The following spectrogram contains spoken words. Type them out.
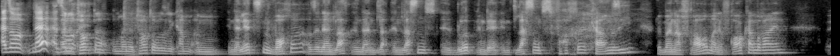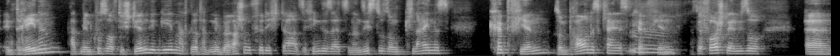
also, ne? Also, meine Tochter und meine Tochter, also die kam am, in der letzten Woche, also in der, Entla in, der Entlassungs, äh, in der Entlassungswoche kam sie mit meiner Frau. Meine Frau kam rein in Tränen, hat mir einen Kuss auf die Stirn gegeben, hat gesagt, hat eine Überraschung für dich da, hat sich hingesetzt und dann siehst du so ein kleines Köpfchen, so ein braunes kleines Köpfchen. Mm. Kannst dir vorstellen, wie so äh,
